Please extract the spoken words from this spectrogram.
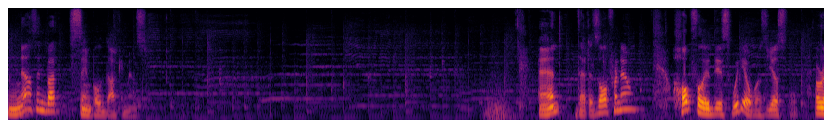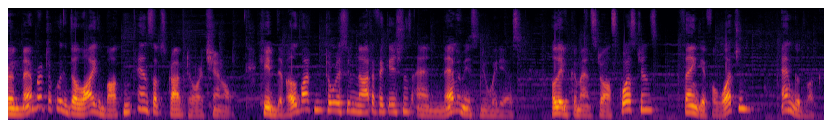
nothing but simple documents. And that is all for now. Hopefully this video was useful. Remember to click the like button and subscribe to our channel. Hit the bell button to receive notifications and never miss new videos. Leave comments to ask questions. Thank you for watching and good luck!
